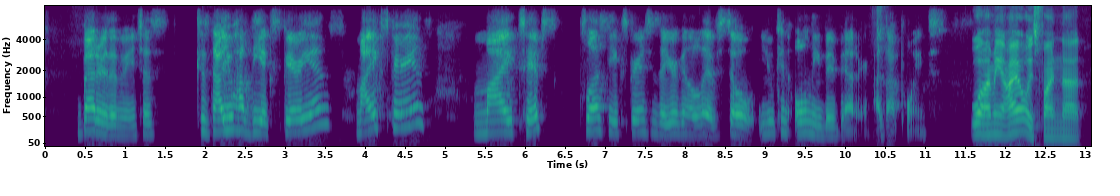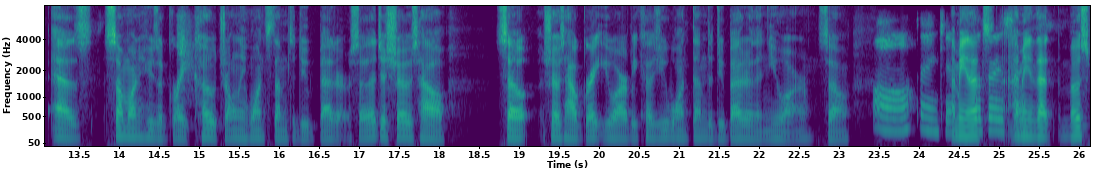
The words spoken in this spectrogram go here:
better than me, just because now you have the experience, my experience, my tips. Plus the experiences that you're gonna live, so you can only be better at that point. Well, I mean, I always find that as someone who's a great coach only wants them to do better. So that just shows how so shows how great you are because you want them to do better than you are. So Oh, thank you. I mean That's that's I mean that most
